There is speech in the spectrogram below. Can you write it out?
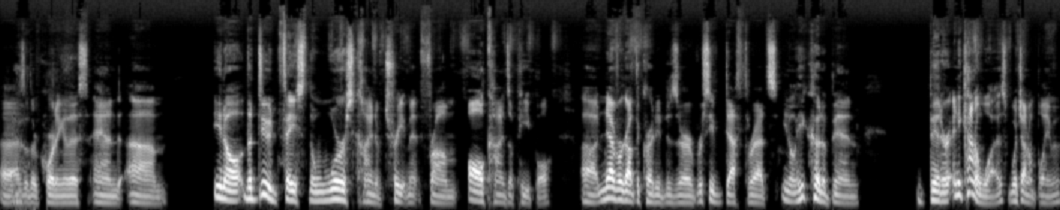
uh, as of the recording of this and um you know the dude faced the worst kind of treatment from all kinds of people uh never got the credit he deserved received death threats you know he could have been bitter and he kind of was which i don't blame him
